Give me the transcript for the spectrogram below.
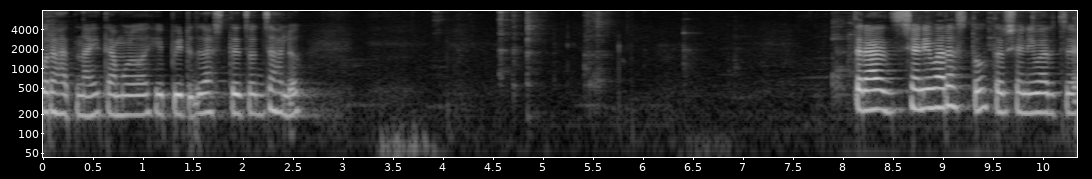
राहत नाही. त्यामुळं हे पीठ जास्तच झालं. तर आज शनिवार असतो तर शनिवारचे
